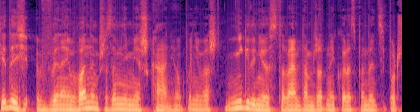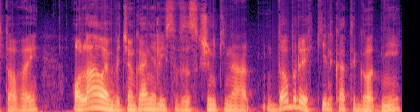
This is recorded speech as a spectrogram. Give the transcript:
Kiedyś w wynajmowanym przeze mnie mieszkaniu, ponieważ nigdy nie dostawałem tam żadnej korespondencji pocztowej, olałem wyciąganie listów ze skrzynki na dobrych kilka tygodni,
